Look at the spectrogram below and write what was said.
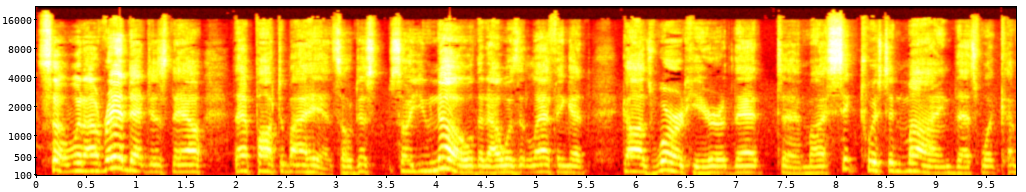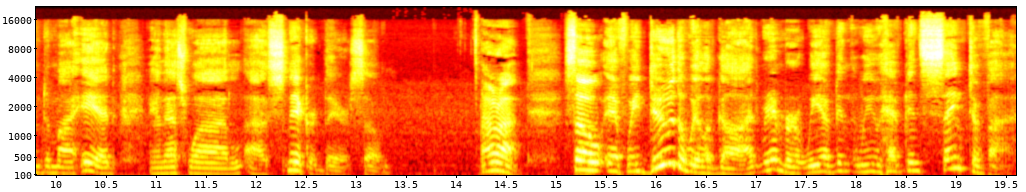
so when I read that just now, that popped in my head. So just so you know that I wasn't laughing at God's word here, that uh, my sick, twisted mind, that's what come to my head, and that's why I, I snickered there. So, all right. So if we do the will of God, remember we have been we have been sanctified.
